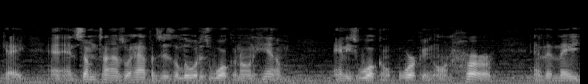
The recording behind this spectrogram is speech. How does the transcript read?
Okay? And, and sometimes what happens is the Lord is working on him and he's working, working on her, and then they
